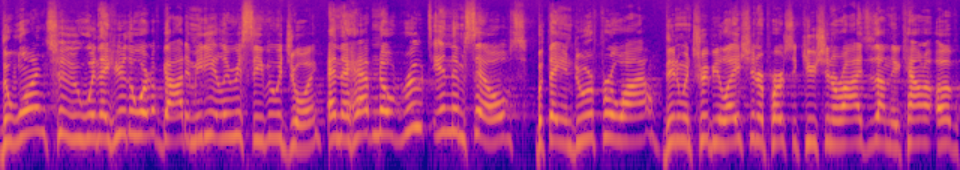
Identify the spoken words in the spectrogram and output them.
the ones who, when they hear the word of God, immediately receive it with joy, and they have no root in themselves, but they endure for a while. Then, when tribulation or persecution persecution arises on the account of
